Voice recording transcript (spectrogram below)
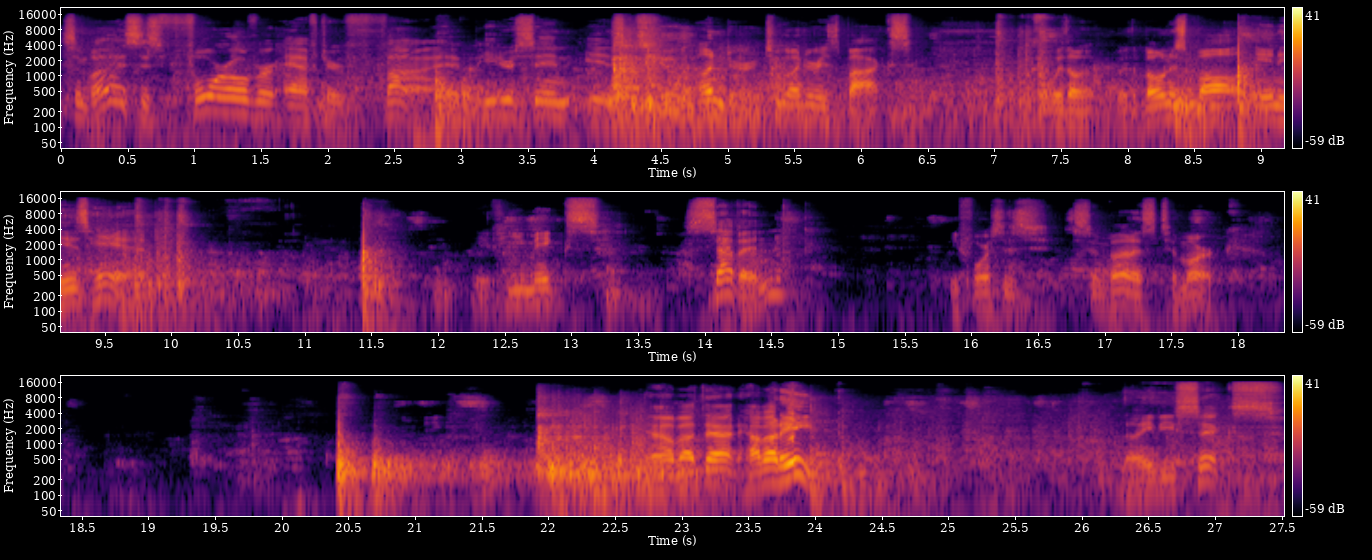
Tsoumbanis is four over after five. Peterson is two under, two under his box, with a with a bonus ball in his hand. If he makes seven, he forces Tsoumbanis to mark. How about that? How about eight? 96.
